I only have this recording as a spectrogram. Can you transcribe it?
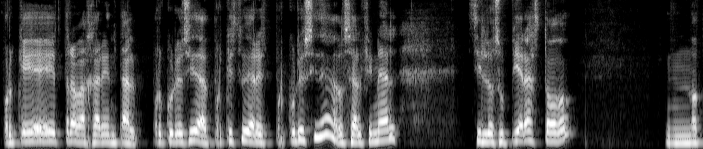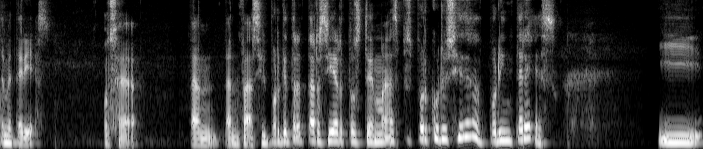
¿Por qué trabajar en tal? Por curiosidad. ¿Por qué estudiar? Es por curiosidad. O sea, al final, si lo supieras todo, no te meterías. O sea, tan, tan fácil. ¿Por qué tratar ciertos temas? Pues por curiosidad, por interés. Y,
